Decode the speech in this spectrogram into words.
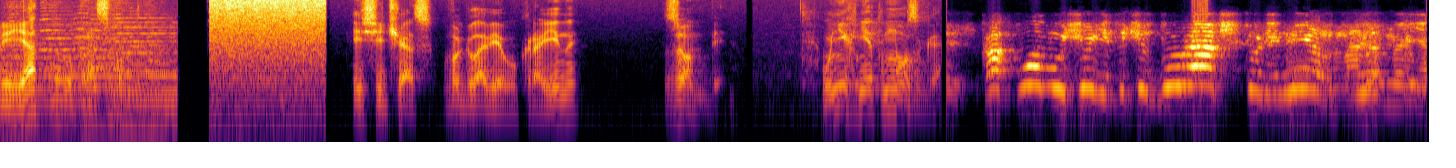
Приятного просмотра. И сейчас во главе Украины зомби. У них нет мозга. Какому еще не? Ты что, дурак, что ли? Нет,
